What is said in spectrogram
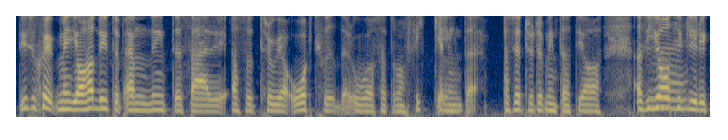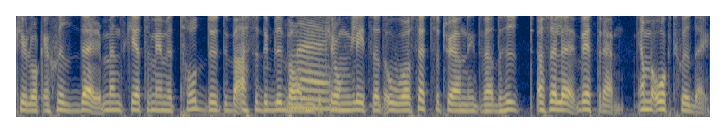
det är så sjukt, men jag hade ju typ ändå inte så här, alltså tror jag åkt skidor oavsett om man fick eller inte. Alltså jag tror typ inte att jag, alltså jag Nej. tycker ju det är kul att åka skidor men ska jag ta med mig Todd ut, alltså det blir bara Nej. krångligt så att oavsett så tror jag ändå inte vi hade hyrt, alltså eller vet du det, ja men åkt skidor.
